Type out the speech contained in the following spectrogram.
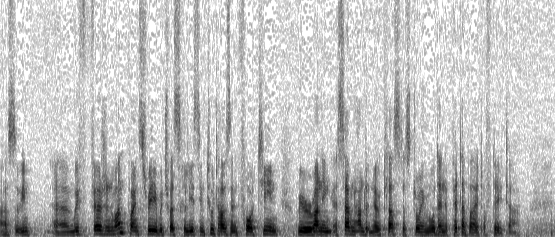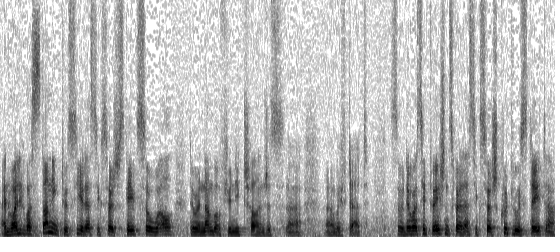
Uh, so in, uh, with version 1.3, which was released in 2014, we were running a 700 node cluster storing more than a petabyte of data. And while it was stunning to see Elasticsearch scale so well, there were a number of unique challenges uh, uh, with that. So there were situations where Elasticsearch could lose data,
